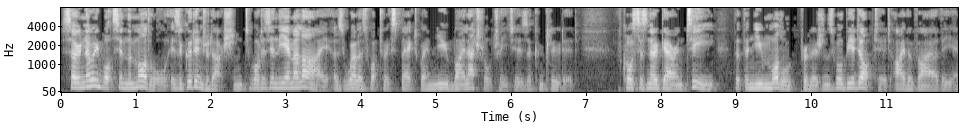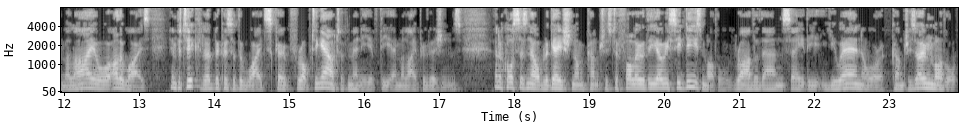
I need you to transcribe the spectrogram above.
So knowing what's in the model is a good introduction to what is in the MLI, as well as what to expect when new bilateral treaties are concluded. Of course, there's no guarantee that the new model provisions will be adopted, either via the MLI or otherwise, in particular because of the wide scope for opting out of many of the MLI provisions. And of course, there's no obligation on countries to follow the OECD's model, rather than, say, the UN or a country's own model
